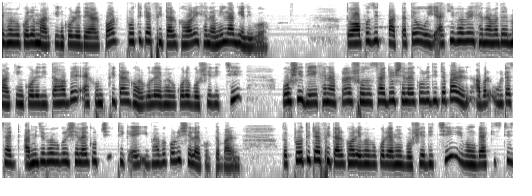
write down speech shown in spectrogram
এভাবে করে মার্কিং করে দেওয়ার পর প্রতিটা ফিতার ঘর এখানে আমি লাগিয়ে নিব। তো অপোজিট পার্টটাতেও ওই একইভাবে এখানে আমাদের মার্কিং করে দিতে হবে। এখন ফিতার ঘরগুলো এভাবে করে বসিয়ে দিচ্ছি। বসিয়ে দিয়ে এখানে আপনারা সোজা সাইডেও সেলাই করে দিতে পারেন। আবার উল্টা সাইড আমি যেভাবে করে সেলাই করছি, ঠিক এইভাবে করে সেলাই করতে পারেন। তো প্রতিটা ফিতার ঘর এভাবে করে আমি বসিয়ে দিচ্ছি এবং ব্যাক স্টিচ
